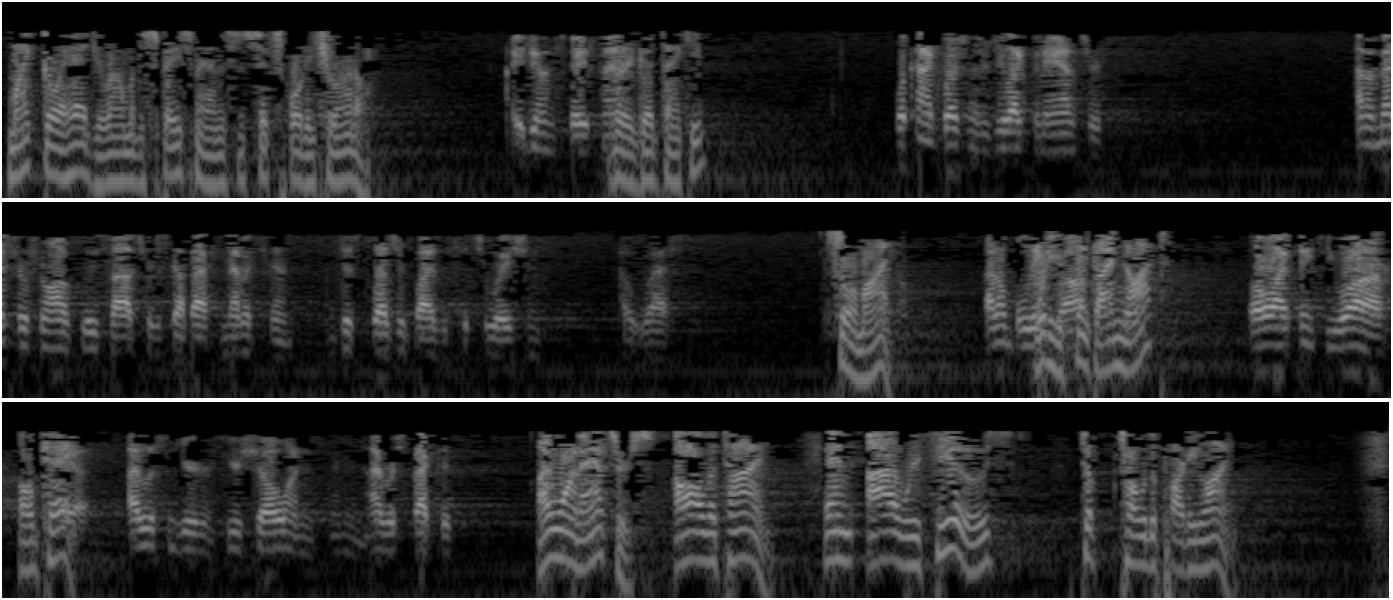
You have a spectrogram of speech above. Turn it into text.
Mike, go ahead. You're on with the Spaceman. This is 640 Toronto. How you doing, Spaceman? Very good, thank you. What kind of questions would you like me to answer? I'm a Metro Toronto police officer, just got back from Edmonton. I'm just pleasured by the situation out west. So am I. I don't believe What do you think? I'm not? Oh, I think you are. Okay. I, I listen to your your show and, and I respect it. I want answers all the time. And I refuse to toe the party line.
